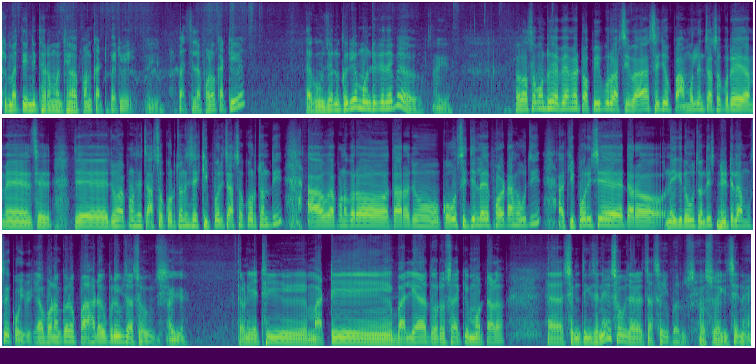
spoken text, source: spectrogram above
କିମ୍ବା ତିନିଥର ମଧ୍ୟ ଆପଣ କାଟିପାରିବେ ପାଚିଲା ଫଳ କାଟିବେ ତାକୁ ଓଜନ କରିବେ ମଣ୍ଡିରେ ଦେବେ ଆଉ ଆଜ୍ଞା দর্শক বন্ধু এবার আমি টপিক উপর আসবা সে যে পামুলিন চাষ উপরে আমি সে যে যে আপনার সে চাষ করছেন সে কিপর চাষ করছেন আপনার তার যে কেউ সিজন লাগে ফলটা হচ্ছে আর কিপর সে তার নেই দৌঁছেন ডিটেল আমি সে কবে আপনার পাহাড় উপরে চাষ হচ্ছে আজ্ঞা তেমনি এটি মাটি বালিয়া দোরসা কি মোটাল সেমতি কিছু নাই সব জায়গায় চাষ হয়ে পড়ছে অসুবিধা কিছু নাই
